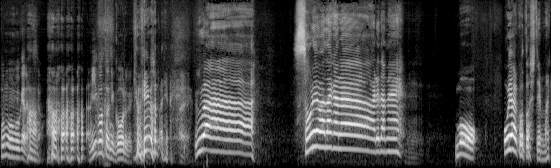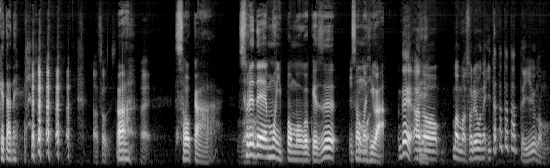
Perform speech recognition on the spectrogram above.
歩も動けないですよ。見事にゴールが決ま見事に、はい、うわそれはだからあれだね、うん、もう親子として負けたね。あそうです、ね、あ、はい、そうか。それでもう。一歩も動けずその日は。であの、ね、まあまあそれをね「いたたたた」っていうのも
